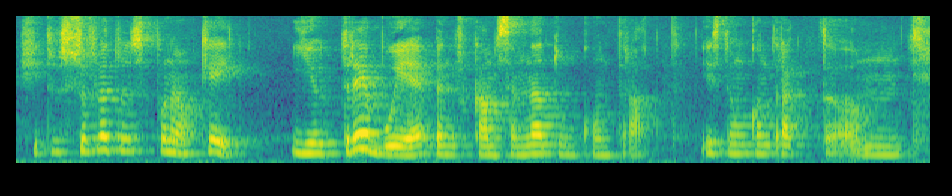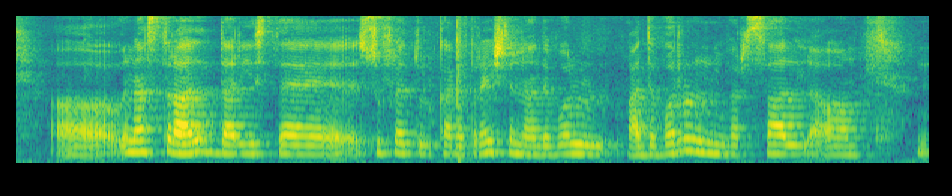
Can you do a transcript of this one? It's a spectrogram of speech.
Și tu, sufletul spune, ok, eu trebuie, pentru că am semnat un contract. Este un contract um, uh, în astral, dar este sufletul care trăiește în adevărul, adevărul universal, uh,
